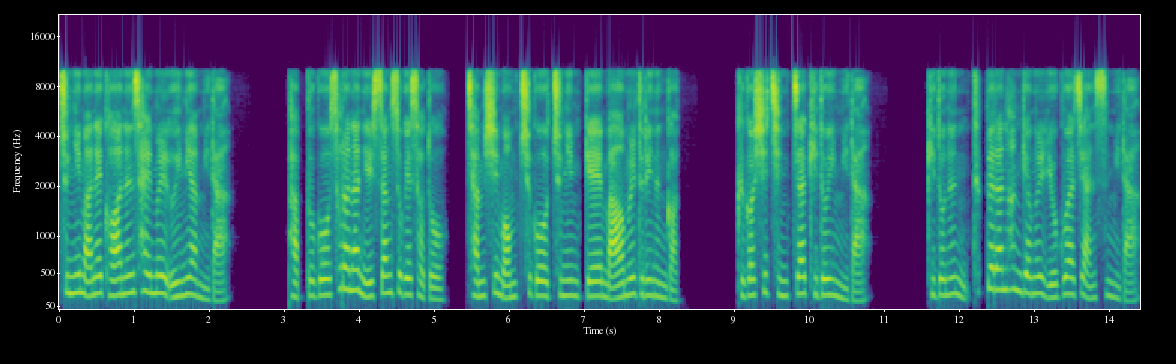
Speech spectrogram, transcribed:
주님 안에 거하는 삶을 의미합니다. 바쁘고 소란한 일상 속에서도 잠시 멈추고 주님께 마음을 드리는 것. 그것이 진짜 기도입니다. 기도는 특별한 환경을 요구하지 않습니다.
